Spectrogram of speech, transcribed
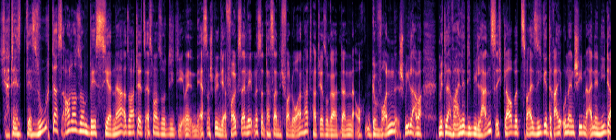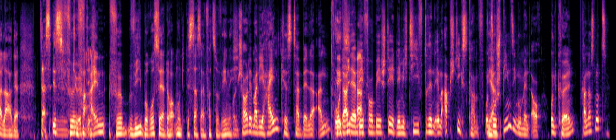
Ja, der, der sucht das auch noch so ein bisschen, ne? Also hatte jetzt erstmal so die, die in den ersten Spielen die Erfolgserlebnisse, dass er nicht verloren hat, hat ja sogar dann auch gewonnen Spiele, aber mittlerweile die Bilanz, ich glaube, zwei Siege, drei Unentschieden, eine Niederlage. Das ist für Dürftig. einen Verein, für wie Borussia Dortmund, ist das einfach zu wenig. Und schau dir mal die Heinkes-Tabelle an, wo da der BVB steht, nämlich tief drin im Abstiegskampf. Und ja. so spielen sie im Moment auch. Und Köln kann das nutzen.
